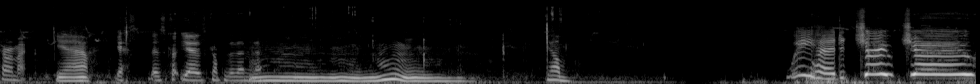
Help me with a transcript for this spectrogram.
Caramac. Yeah. Yes, there's a yeah, there's a couple of them left. Mm, Yum. We heard a choo choo.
